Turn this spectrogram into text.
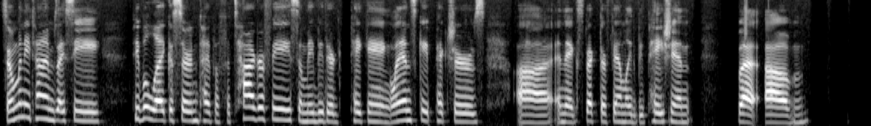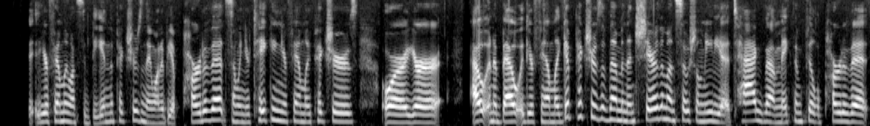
So many times I see people like a certain type of photography, so maybe they're taking landscape pictures uh, and they expect their family to be patient, but um, your family wants to be in the pictures and they want to be a part of it. So when you're taking your family pictures or you're out and about with your family, get pictures of them and then share them on social media, tag them, make them feel a part of it,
